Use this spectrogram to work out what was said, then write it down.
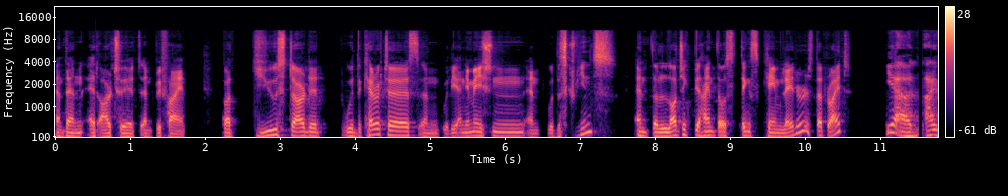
and then add art to it and refine. But you started with the characters and with the animation and with the screens, and the logic behind those things came later. Is that right? Yeah, I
